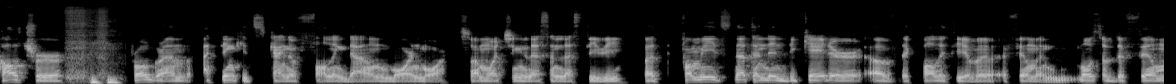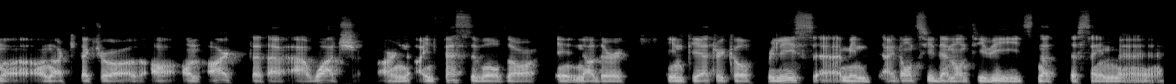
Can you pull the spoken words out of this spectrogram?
culture program, I think it's kind of falling down more and more. So I'm watching less and less TV. But for me, it's not an indicator of the quality of a, a film. And most of the film uh, on architecture or, or on art that I, I watch are in festivals or in other in theatrical release. I mean, I don't see them on TV. It's not the same uh,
